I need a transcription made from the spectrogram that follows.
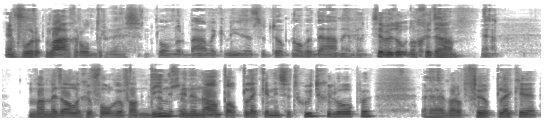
en voor lager onderwijs. Het wonderbaarlijke is dat ze het ook nog gedaan hebben. Ze hebben het ook nog gedaan. Ja maar met alle gevolgen van dien. In een aantal plekken is het goed gelopen, uh, maar op veel plekken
